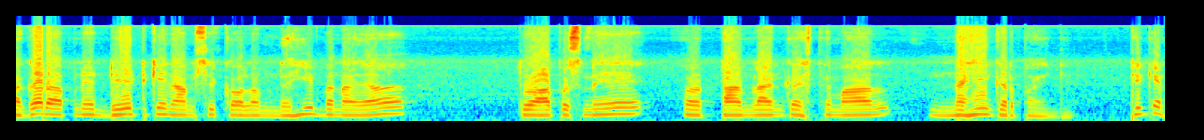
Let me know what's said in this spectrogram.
अगर आपने डेट के नाम से कॉलम नहीं बनाया तो आप उसमें टाइम लाइन का इस्तेमाल नहीं कर पाएँगे। ठीक है?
